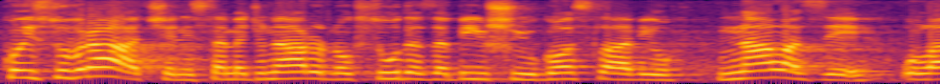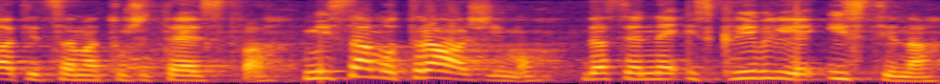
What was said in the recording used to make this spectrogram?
koji su vraćeni sa Međunarodnog suda za bivšu Jugoslaviju nalaze u laticama tužiteljstva. Mi samo tražimo da se ne iskrivljuje istina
